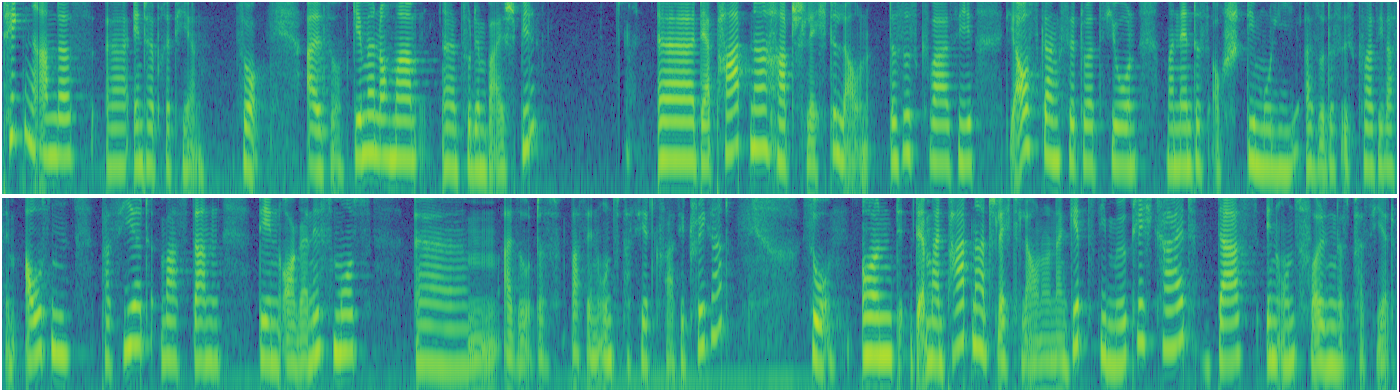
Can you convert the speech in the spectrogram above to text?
Ticken anders äh, interpretieren. So, also gehen wir nochmal äh, zu dem Beispiel. Äh, der Partner hat schlechte Laune. Das ist quasi die Ausgangssituation. Man nennt es auch Stimuli. Also das ist quasi, was im Außen passiert, was dann den Organismus ähm, also das, was in uns passiert, quasi triggert. So, und der, mein Partner hat schlechte Laune und dann gibt es die Möglichkeit, dass in uns Folgendes passiert.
